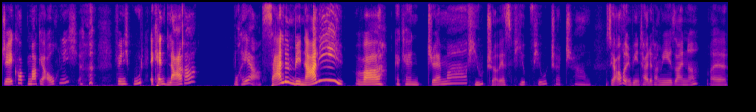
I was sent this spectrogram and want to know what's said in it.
Jacob mag er auch nicht. Finde ich gut. Er kennt Lara. Woher? Salim Benali? War. Er kennt Gemma. Future. Wer ist Fu Future Charm? Muss ja auch irgendwie ein Teil der Familie sein, ne? Weil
